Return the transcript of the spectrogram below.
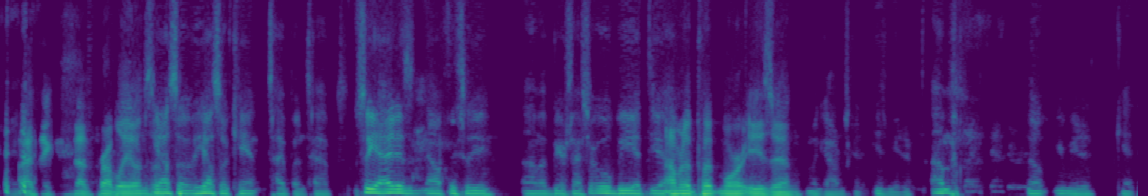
I think that probably owns them. He them. also he also can't type untapped. So yeah, it is now officially um, a beer style. So it will be at the. Um, I'm gonna put more e's in. Oh my god, I'm just gonna. He's muted. Um, no, you're muted. Can't,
